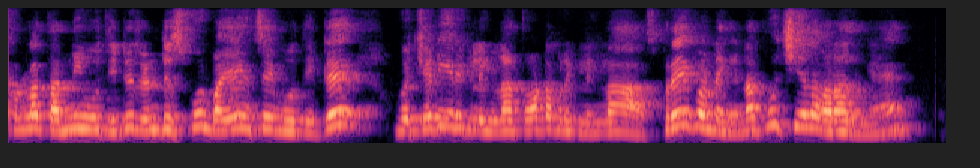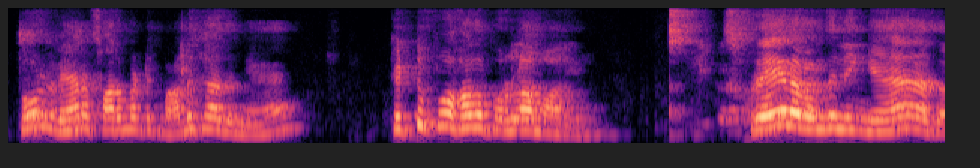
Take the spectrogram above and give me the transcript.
ஃபுல்லாக தண்ணி ஊற்றிட்டு ரெண்டு ஸ்பூன் பயோஇன்சைம் ஊற்றிட்டு உங்கள் செடி இருக்கு இல்லைங்களா? தோட்டம் இருக்கு இல்லைங்களா? ஸ்ப்ரே பண்ணிங்கன்னா பூச்சியெல்லாம் வராதுங்க. தோல் வேறு ஃபார்மேட்டுக்கு அழுகாதுங்க. கெட்டு போகாத பொருளாக மாறிடும். ஸ்ப்ரேயில் வந்து நீங்கள் அந்த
